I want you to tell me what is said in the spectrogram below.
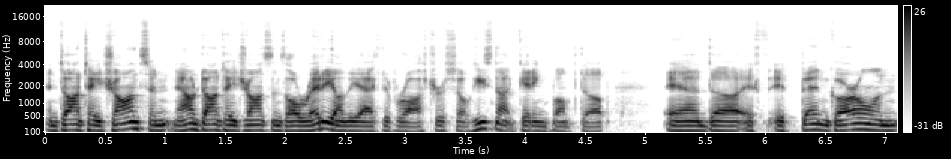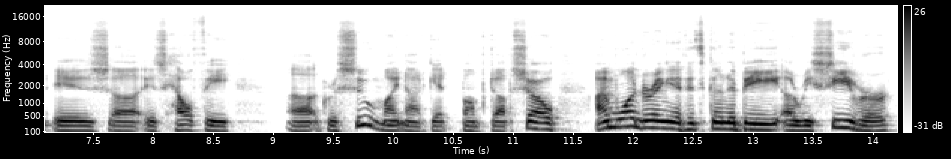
and Dontae Johnson. Now Dontae Johnson's already on the active roster, so he's not getting bumped up. And uh, if, if Ben Garland is uh, is healthy, uh, might not get bumped up. So I'm wondering if it's going to be a receiver,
